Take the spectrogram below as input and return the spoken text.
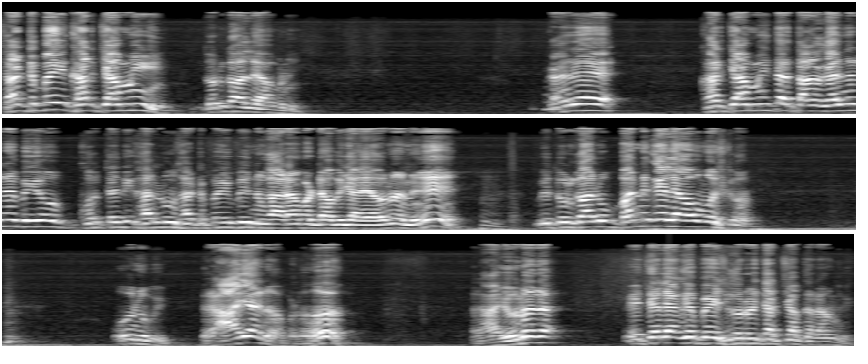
ਸੱਟ ਪਈ ਖਰਚਾਮੀ ਦੁਰਗਾ ਲਿਆਵਣੀ। ਕਹਿੰਦੇ ਖਰਚਾਮੀ ਤਾਂ ਤਾਂ ਕਹਿੰਦੇ ਨੇ ਵੀ ਉਹ ਖੋਤੇ ਦੀ ਖੱਲ ਨੂੰ ਸੱਟ ਪਈ ਵੀ ਨਗਾਰਾ ਵੱਡਾ ਵਜਾਇਆ ਉਹਨਾਂ ਨੇ, ਵੀ ਦੁਰਗਾ ਨੂੰ ਬੰਨ ਕੇ ਲਿਆਓ ਮੁਸ਼ਕਾਂ। ਉਹਨੂੰ ਵੀ ਰਾਜ ਹੈ ਨਾ ਆਪਣਾ ਰਾਜ ਉਹਨਾਂ ਦਾ। ਇੱਥੇ ਲੈ ਕੇ ਪੇਸ਼ ਕਰੋ, ਚਰਚਾ ਕਰਾਂਗੇ।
